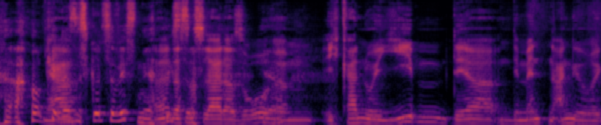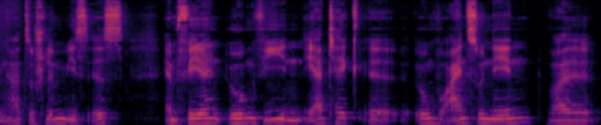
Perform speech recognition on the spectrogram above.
okay, ja, das ist gut zu wissen. Ja, ne, das so. ist leider so. Ja. Ähm, ich kann nur jedem, der einen dementen Angehörigen hat, so schlimm wie es ist, empfehlen, irgendwie einen AirTag äh, irgendwo einzunähen, weil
